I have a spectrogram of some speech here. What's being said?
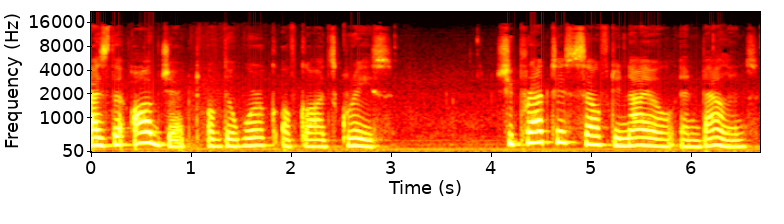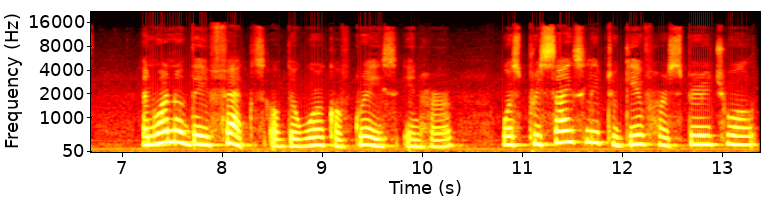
as the object of the work of God's grace. She practiced self denial and balance, and one of the effects of the work of grace in her was precisely to give her spiritual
